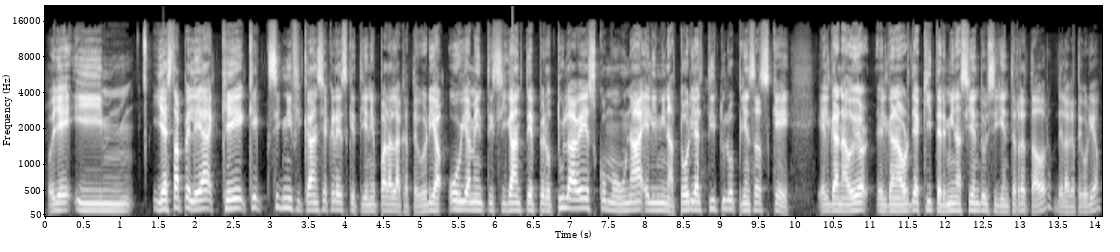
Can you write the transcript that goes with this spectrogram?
Oye, y, y esta pelea, ¿qué, ¿qué, significancia crees que tiene para la categoría? Obviamente es gigante, pero tú la ves como una eliminatoria al título. ¿Piensas que el ganador, el ganador de aquí termina siendo el siguiente retador de la categoría?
